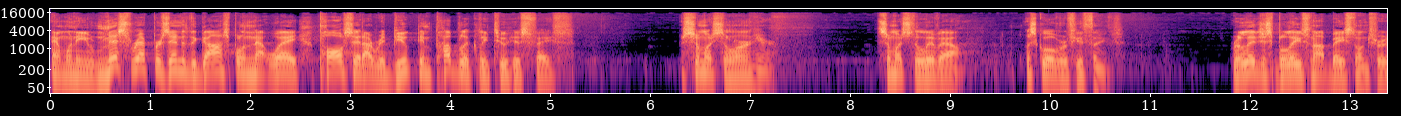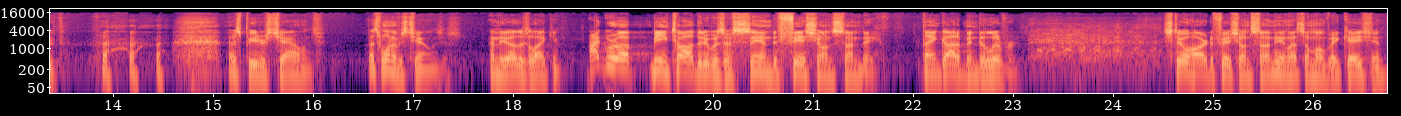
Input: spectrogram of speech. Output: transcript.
And when he misrepresented the gospel in that way, Paul said, I rebuked him publicly to his face. There's so much to learn here, so much to live out. Let's go over a few things. Religious beliefs not based on truth. That's Peter's challenge. That's one of his challenges, and the others like him. I grew up being taught that it was a sin to fish on Sunday. Thank God I've been delivered. Still hard to fish on Sunday unless I'm on vacation.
